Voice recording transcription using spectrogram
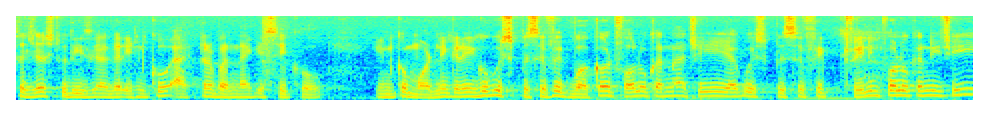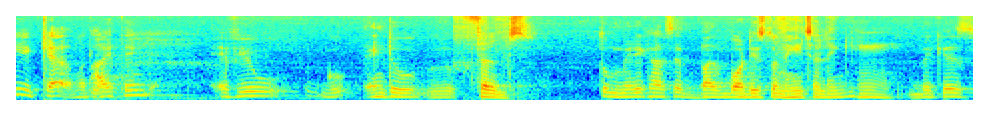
suggest to these अगर इनको एक्टर बनना है किसी को इनको मॉडलिंग करनी इनको कोई स्पेसिफिक वर्कआउट फॉलो करना चाहिए या कोई स्पेसिफिक ट्रेनिंग फॉलो करनी चाहिए? क्या मतलब? I think if you go into films तो मेरे ख्याल से बल्क बॉडीज तो नहीं चलेंगी। बिकॉज़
